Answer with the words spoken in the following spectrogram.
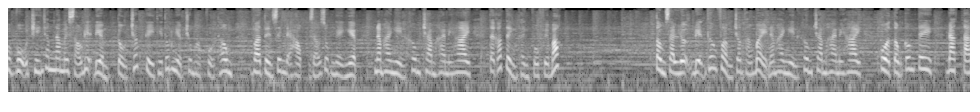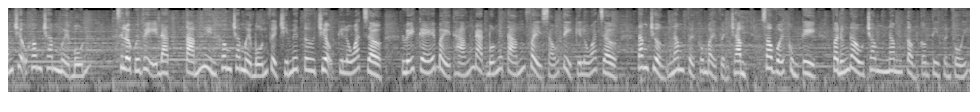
phục vụ 956 địa điểm tổ chức kỳ thi tốt nghiệp trung học phổ thông và tuyển sinh đại học giáo dục nghề nghiệp năm 2022 tại các tỉnh thành phố phía Bắc. Tổng sản lượng điện thương phẩm trong tháng 7 năm 2022 của tổng công ty đạt 8 triệu 014 xin lỗi quý vị, đạt 8.014,94 triệu kWh, lũy kế 7 tháng đạt 48,6 tỷ kWh, tăng trưởng 5,07% so với cùng kỳ và đứng đầu trong 5 tổng công ty phân phối.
